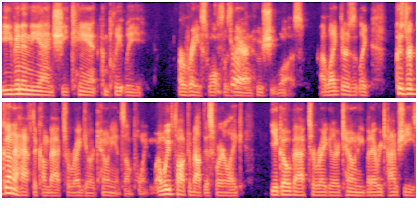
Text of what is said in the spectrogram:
even in the end, she can't completely erase what was there and who she was. I like there's like because they're gonna have to come back to regular Toni at some. And we've talked about this where like you go back to regular Toni, but every time she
